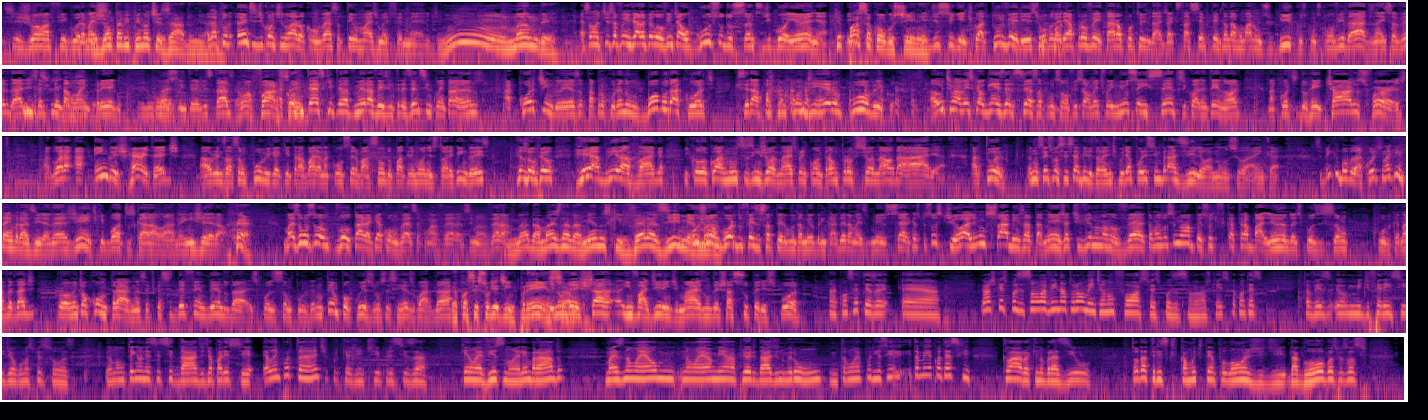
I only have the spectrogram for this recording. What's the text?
Esse João é uma figura, O mas... João tava hipnotizado, meu. Mas Arthur, antes de continuar a conversa, tenho mais uma efeméride. Hum, mande. Essa notícia foi enviada pelo ouvinte Augusto dos Santos de Goiânia. que passa com o Ele Agostini? diz o seguinte, que o Arthur Veríssimo Opa. poderia aproveitar a oportunidade, já que está sempre tentando arrumar uns bicos com os convidados, né? Isso é verdade, ele sempre tenta arrumar emprego com os entrevistados. É uma farsa, hein? Acontece que pela primeira vez em 350 anos, a corte inglesa está procurando um bobo da corte que será pago com dinheiro público. A última vez que alguém exerceu essa função oficialmente foi em 1649, na corte do rei Charles I. Agora, a English Heritage, a organização pública que trabalha na conservação do patrimônio histórico inglês, resolveu reabrir a vaga e colocou anúncios em jornais para encontrar um profissional da área. Arthur, Eu não sei se você se habilita, mas a gente podia pôr isso em Brasília, o anúncio lá, hein, cara. Se bem que o bobo da corte não é quem tá em Brasília, né? Gente que bota os caras lá, né? Em geral. É, Mas vamos vo- voltar aqui à conversa com a Vera Zimmermann. Vera, nada mais, nada menos que Vera Zimmermann. o João Gordo fez essa pergunta meio brincadeira, mas meio séria, que as pessoas te olham e não sabem exatamente, já te viram na novela e tal, mas você não é uma pessoa que fica trabalhando a exposição pública. Na verdade, provavelmente ao contrário, né? Você fica se defendendo da exposição pública. Não tem um pouco isso de você se resguardar É com assessoria de imprensa. e não deixar invadirem demais, não deixar super expor? Ah, com certeza. É, eu acho que a exposição ela vem naturalmente, eu não forço a exposição. Eu acho que é isso que acontece. Talvez eu me diferencie de algumas pessoas. Eu não tenho necessidade de aparecer. Ela é importante porque a gente precisa. Quem não é visto não é lembrado. Mas não é, o, não é a minha prioridade número um. Então é por isso. E, e também acontece que, claro, aqui no Brasil, toda atriz que fica muito tempo longe de, da Globo, as pessoas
